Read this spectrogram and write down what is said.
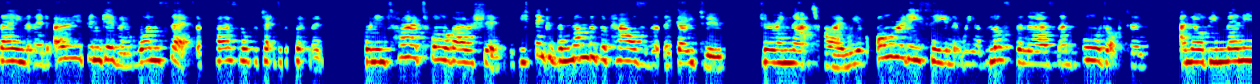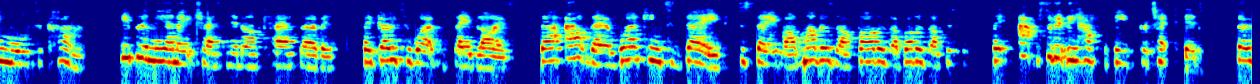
saying that they'd only been given one set of personal protective equipment for an entire 12 hour shift. If you think of the numbers of houses that they go to during that time, we have already seen that we have lost a nurse and four doctors, and there will be many more to come. People in the NHS and in our care service, they go to work to save lives. They're out there working today to save our mothers, our fathers, our brothers, our sisters, they absolutely have to be protected. So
